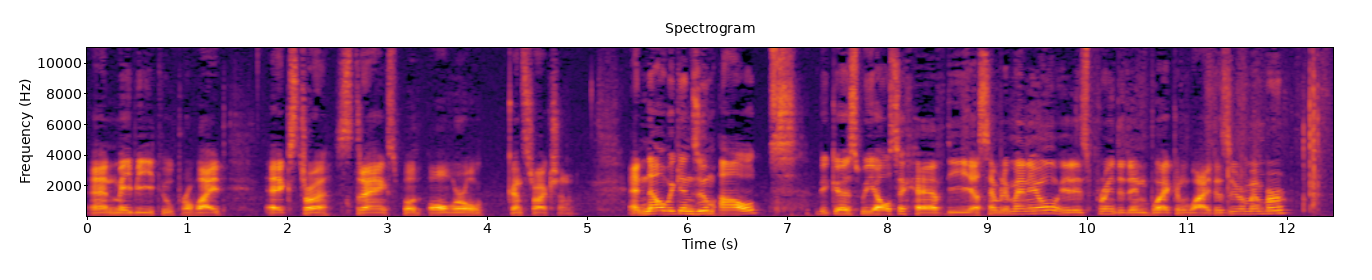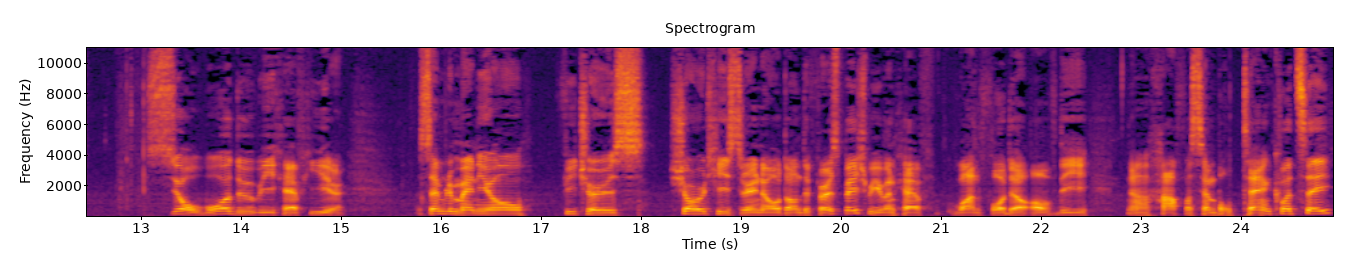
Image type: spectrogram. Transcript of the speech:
and maybe it will provide extra strength for the overall construction. And now we can zoom out because we also have the assembly manual. It is printed in black and white as you remember. So what do we have here? Assembly manual features short history note on the first page. We even have one photo of the uh, half assembled tank, let's say.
